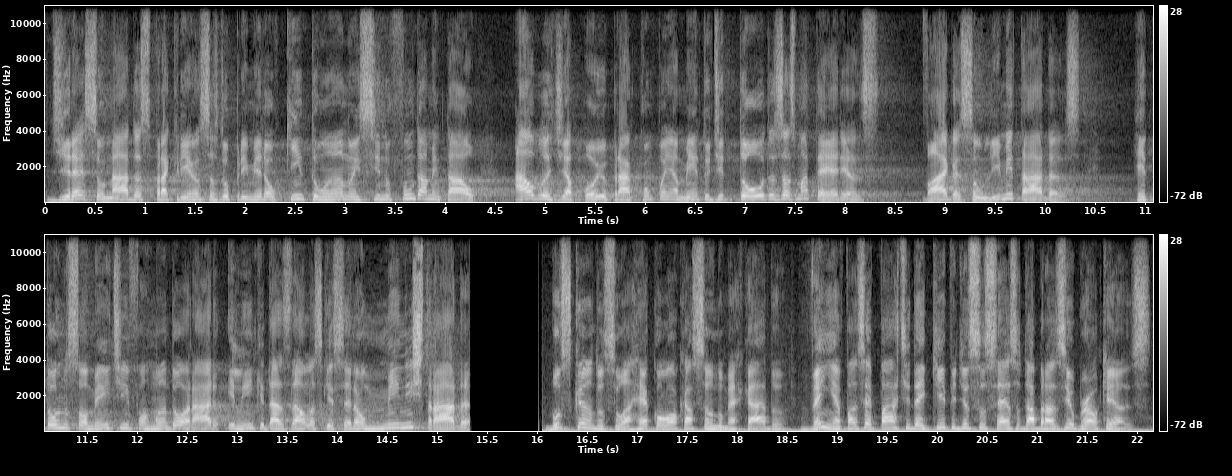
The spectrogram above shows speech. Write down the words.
Direcionadas para crianças do primeiro ao quinto ano ensino fundamental aulas de apoio para acompanhamento de todas as matérias. Vagas são limitadas. Retorno somente informando horário e link das aulas que serão ministradas. Buscando sua recolocação no mercado? Venha fazer parte da equipe de sucesso da Brasil Brokers.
